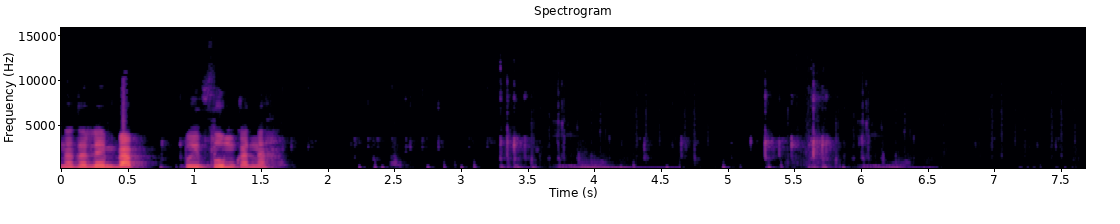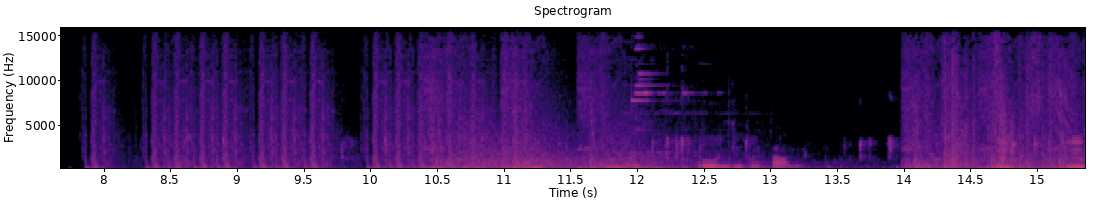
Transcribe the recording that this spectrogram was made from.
น่าจะเล่นแบบปืนสุ่มกันนะ โดนอยู่ไม่เปล่าเนี่ยอืมอืม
